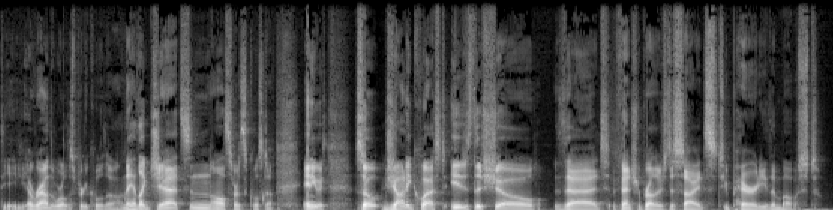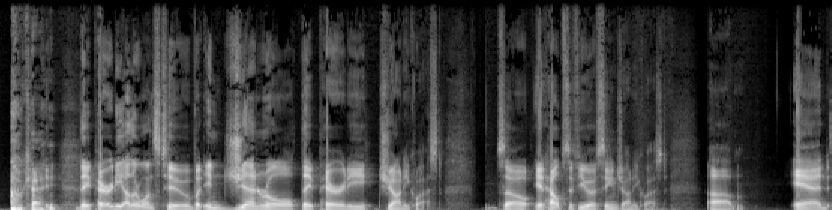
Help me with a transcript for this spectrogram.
The around the world is pretty cool though. And they had like jets and all sorts of cool stuff. Anyways, so Jonny Quest is the show that Venture Brothers decides to parody the most. Okay. They parody other ones too, but in general, they parody Jonny Quest. So it helps if you have seen Jonny Quest. Um, and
